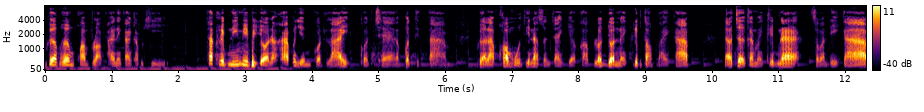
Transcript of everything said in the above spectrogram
เพื่อเพิ่มความปลอดภัยในการขับขี่ ถ้าคลิปนี้มีประโยชน์นะครับ ก็อย่าลืมกดไลค์กดแชร์และกดติดตาม เพื่อรับข้อมูลที่น่าสนใจเกี่ยวกับรถยนต์ในคลิปต่อไปครับ แล้วเจอกันใหม่คลิปหน้า สวัสดีครับ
